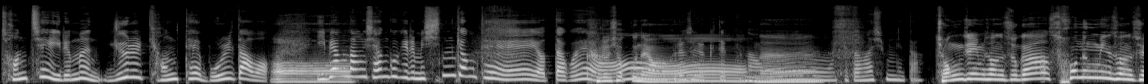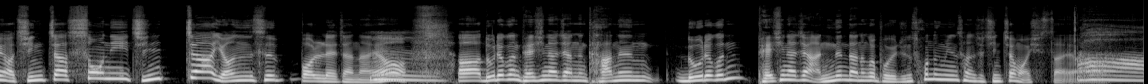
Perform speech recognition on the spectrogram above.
전체 이름은 율경태 몰다워. 어. 입양 당시 한국 이름이 신경태였다고 해요. 그러셨군요. 그래서 이렇게 됐구나. 네. 오, 대단하십니다. 정재임 선수가 손흥민 선수요. 진짜 손이 진짜 연습벌레잖아요. 음. 아, 노력은 배신하지 않는다는 노력은 배신하지 않는다는 걸 보여준 손흥민 선수 진짜 멋있어요. 아,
